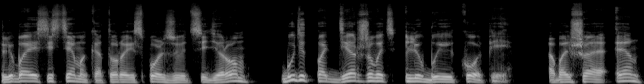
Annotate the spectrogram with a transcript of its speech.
Любая система, которая использует CD-ROM, будет поддерживать любые копии, а большая N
